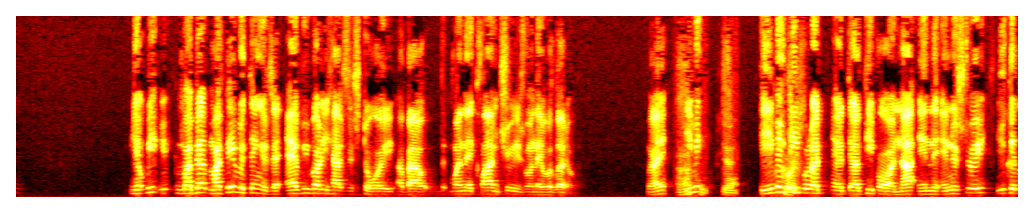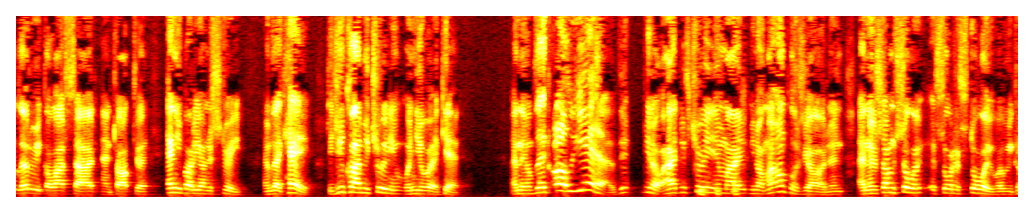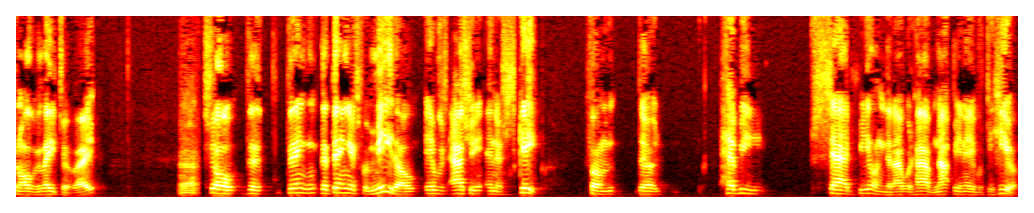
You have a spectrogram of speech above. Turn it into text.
You know, we my my favorite thing is that everybody has a story about when they climbed trees when they were little, right? Uh-huh. Even yeah. Even people that, that people are not in the industry, you could literally go outside and talk to anybody on the street and be like, "Hey, did you climb a tree when you were a kid?" And they'll be like, "Oh yeah, you know, I had this tree in my, you know, my uncle's yard," and and there's some sort sort of story where we can all relate to, right? Yeah. So the thing, the thing is, for me though, it was actually an escape from the heavy, sad feeling that I would have not being able to hear.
